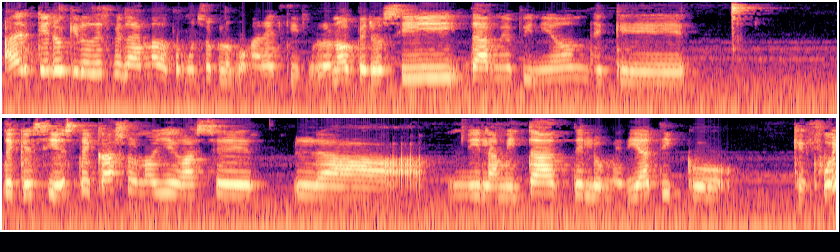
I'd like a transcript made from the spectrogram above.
a ver que no quiero desvelar nada por mucho que lo ponga en el título, ¿no? Pero sí dar mi opinión de que de que si este caso no llega a ser la, ni la mitad de lo mediático que fue,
